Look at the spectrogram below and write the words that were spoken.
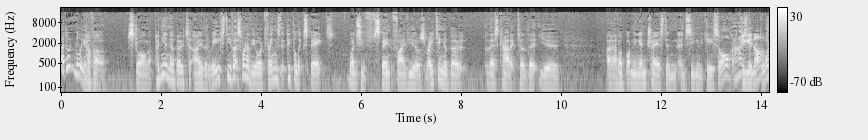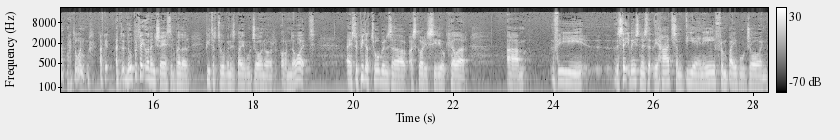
I don't really have a strong opinion about it either way, Steve. That's one of the odd things that people expect once you've spent five years writing about this character that you uh, have a burning interest in, in seeing the case solved. I Do you not? Don't, I don't. I've got I no particular interest in whether Peter Tobin is Bible John or, or not. Uh, so Peter Tobin's a, a Scottish serial killer. Um, the the situation is that they had some DNA from Bible John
